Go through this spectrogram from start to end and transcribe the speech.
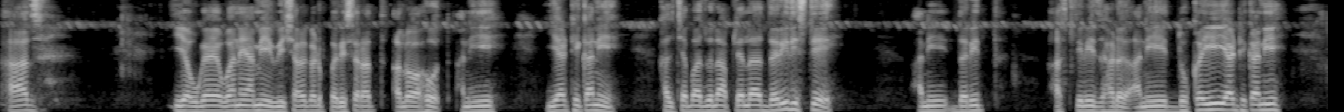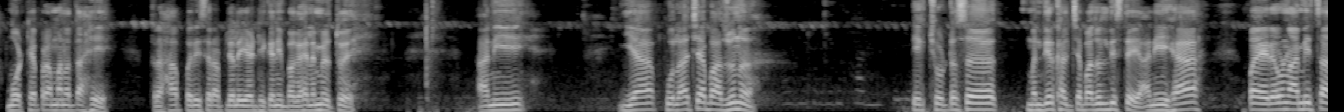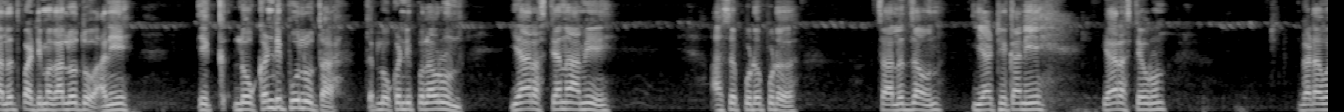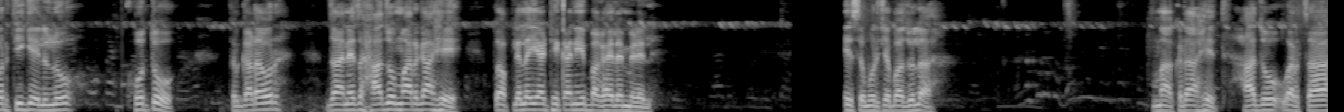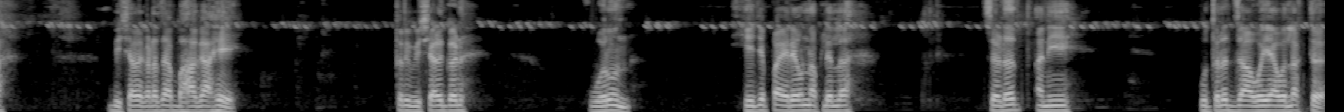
आज योगायोगाने आम्ही विशाळगड परिसरात आलो आहोत आणि या ठिकाणी खालच्या बाजूला आपल्याला दरी दिसते आणि दरीत असलेली झाडं आणि धुकंही या ठिकाणी मोठ्या प्रमाणात आहे. तर हा परिसर आपल्याला या ठिकाणी बघायला मिळतो आहे आणि या पुलाच्या बाजूनं एक छोटंसं मंदिर खालच्या बाजूला दिसते आणि ह्या पायऱ्यावरून आम्ही चालत पाठीमाग आलो होतो आणि एक लोखंडी पूल होता. तर लोखंडी पुलावरून या रस्त्यानं आम्ही असं पुढं पुढं चालत जाऊन या ठिकाणी या रस्त्यावरून गडावरती गेलेलो होतो. तर गडावर जाण्याचा हा जो मार्ग आहे तो आपल्याला या ठिकाणी बघायला मिळेल. हे समोरच्या बाजूला माकडं आहेत. हा जो वरचा विशाळगडाचा भाग आहे तर विशाळगड वरून हे जे पायऱ्यावरून आपल्याला चढत आणि उतरत जावं यावं लागतं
